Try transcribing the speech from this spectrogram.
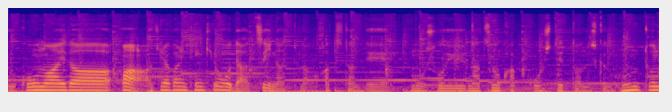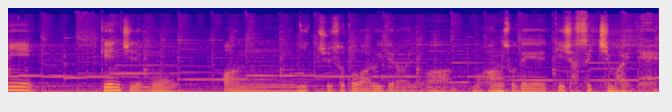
旅行の間まあ明らかに天気予報で暑いなっていうのは分かってたんでもうそういう夏の格好をしてったんですけど本当に現地でもあの日中外を歩いてる間はもう半袖 T シャツ1枚で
